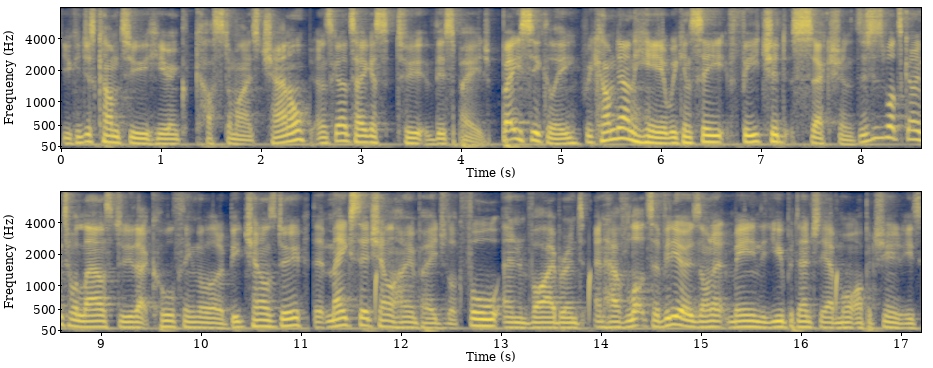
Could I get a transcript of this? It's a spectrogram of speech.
you can just come to here and customize channel, and it's going to take us to this page. Basically, if we come down here, we can see featured sections. This is what's going to allow us to do that cool thing that a lot of big channels do that makes their channel homepage look full and vibrant and have lots of videos on it, meaning that you potentially have more opportunities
